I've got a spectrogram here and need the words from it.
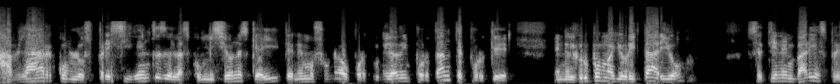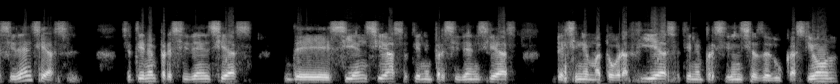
hablar con los presidentes de las comisiones, que ahí tenemos una oportunidad importante, porque en el grupo mayoritario se tienen varias presidencias. Se tienen presidencias de ciencias, se tienen presidencias de cinematografía, se tienen presidencias de educación,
